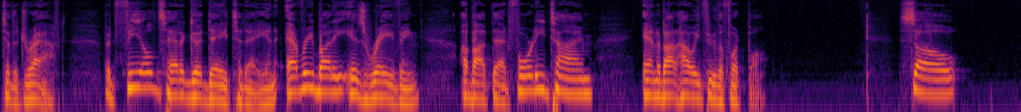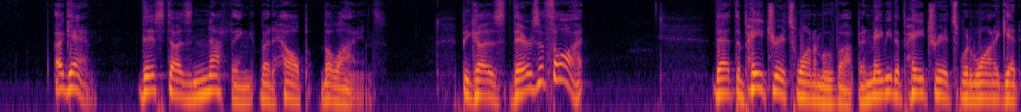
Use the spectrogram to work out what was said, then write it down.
to the draft. But Fields had a good day today, and everybody is raving about that 40 time and about how he threw the football. So, again, this does nothing but help the Lions because there's a thought that the Patriots want to move up, and maybe the Patriots would want to get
